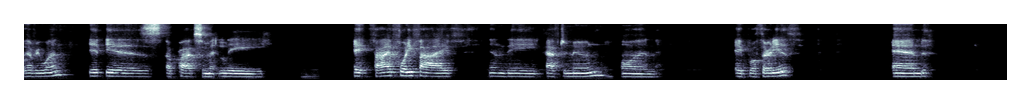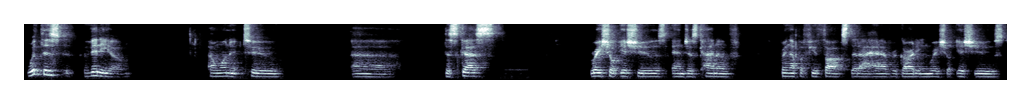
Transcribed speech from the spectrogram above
everyone. It is approximately 8, 5:45 in the afternoon on April 30th. And with this video, I wanted to uh, discuss racial issues and just kind of bring up a few thoughts that I have regarding racial issues,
